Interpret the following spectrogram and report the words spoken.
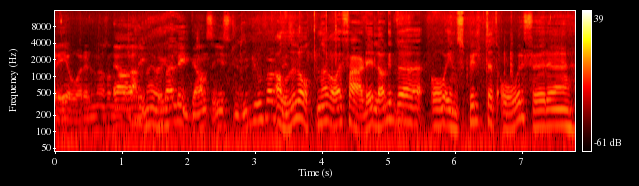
tre år eller noe sånt. Ja, det ble liggende i studio, faktisk. Alle låtene var ferdig lagd eh, og innspilt et år før eh,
